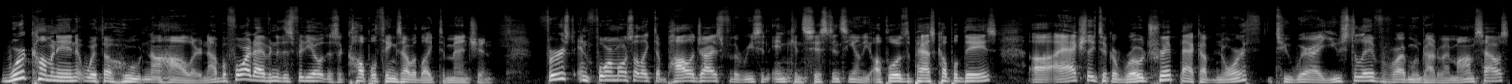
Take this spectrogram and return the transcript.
we're coming in with a hoot and a holler. Now, before I dive into this video, there's a couple things I would like to mention. First and foremost, I'd like to apologize for the recent inconsistency on the uploads the past couple days. Uh, I actually took a road trip back up north to where I used to live before I moved out of my mom's house,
